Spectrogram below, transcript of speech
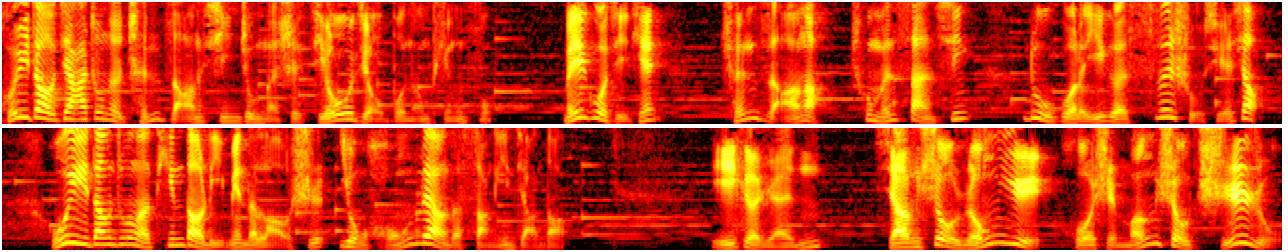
回到家中的陈子昂心中呢是久久不能平复。没过几天，陈子昂啊出门散心，路过了一个私塾学校，无意当中呢听到里面的老师用洪亮的嗓音讲道：“一个人享受荣誉或是蒙受耻辱。”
